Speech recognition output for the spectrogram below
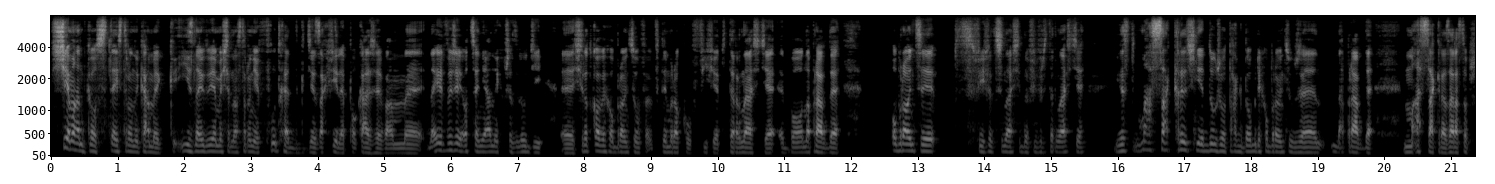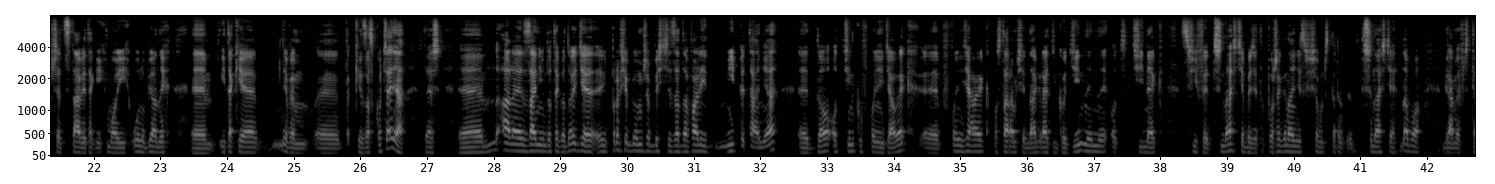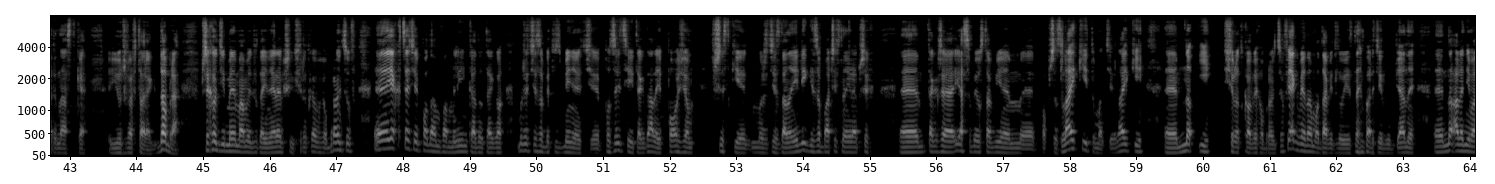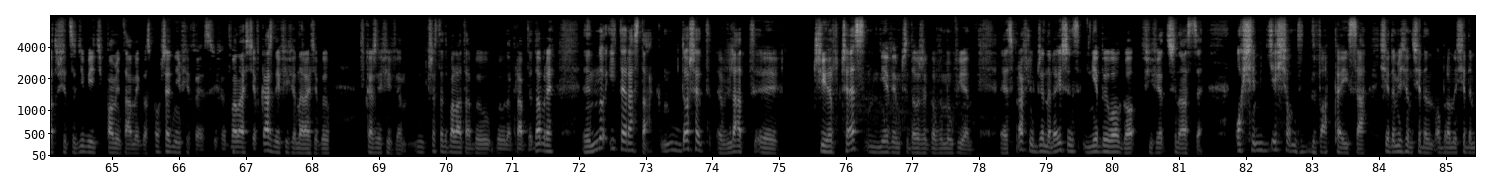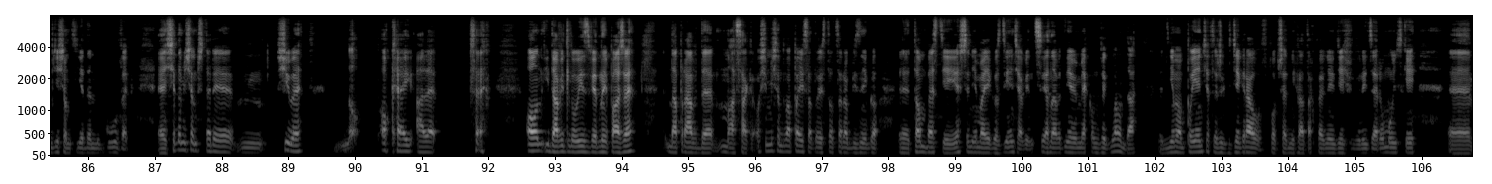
Siemanko, z tej strony Kamek i znajdujemy się na stronie Foodhead, gdzie za chwilę pokażę Wam e, najwyżej ocenianych przez ludzi e, środkowych obrońców w tym roku w FIFA 14, bo naprawdę obrońcy z FIFA 13 do FIFA 14 jest masakrycznie dużo tak dobrych obrońców, że naprawdę masakra. Zaraz to przedstawię takich moich ulubionych i takie, nie wiem, e, takie zaskoczenia też. No ale zanim do tego dojdzie, y, prosiłbym, żebyście zadawali mi pytania e, do odcinku w poniedziałek. E, W poniedziałek postaram się nagrać godzinny odcinek z FIFA 13. Będzie to pożegnanie z FIFA 4 13, no bo gramy w 14 już we wtorek. Dobra, przechodzimy. Mamy tutaj najlepszych środkowych obrońców. E, Jak chcecie, podam Wam linka do tego. Możecie sobie tu zmieniać e, pozycje i tak dalej, poziom. Wszystkie możecie z danej ligi zobaczyć najlepszych. E, Także ja sobie ustawiłem e, poprzez lajki, tu macie lajki, e, no i środkowych obrońców. Jak wiadomo, Dawid Luiz najbardziej lubiany, no ale nie ma tu się co dziwić, pamiętamy go z poprzedniej FIFA, z FIFA 12, w każdej FIFA na razie był, w każdej FIFA. Przez te dwa lata był, był naprawdę dobry. No i teraz tak, doszedł w e, Chirches, nie wiem czy dobrze go wymówiłem, sprawdź New Generations, nie było go w FIFA 13. 82 pace'a, 77 obrony, 71 główek, e, 74 mm, siły. No, okej, ale on i Dawid Luiz w jednej parze. Naprawdę masakra. 82 pace'a to jest to, co robi z niego e, tą bestię. Jeszcze nie ma jego zdjęcia, więc ja nawet nie wiem, jak on wygląda. Nie mam pojęcia też, gdzie grał w poprzednich latach, pewnie gdzieś w lidze rumuńskiej e,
